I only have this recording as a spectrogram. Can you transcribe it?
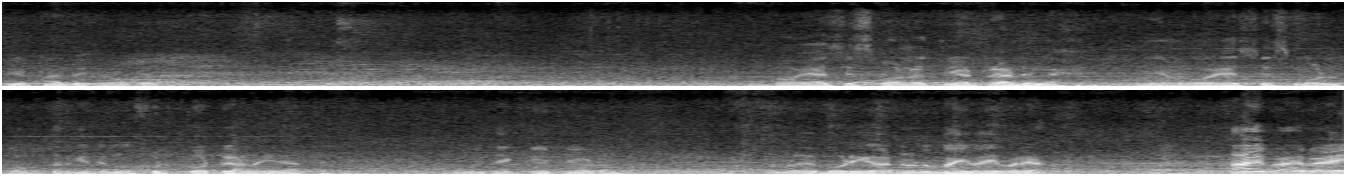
തിയേറ്റർ അത്. നമുക്ക് അപ്പോൾ ഒയാസിസ് മോളിൽ തിയേറ്റർ കണ്ടില്ലേ? ഇനി നമുക്ക് ഒയാസിസ് മോളിൽ പുറത്തിറക്കിയിട്ട് നമുക്ക് ഫുഡ് കോർട്ട് കാണാം ഇതിനകത്ത്. നമുക്ക് സെക്യൂരിറ്റിയോടും നമ്മൾ ബോഡി ഗാർഡിനോടും ബൈ ബൈ പറയാം. ഹായ് ബൈ ബൈ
